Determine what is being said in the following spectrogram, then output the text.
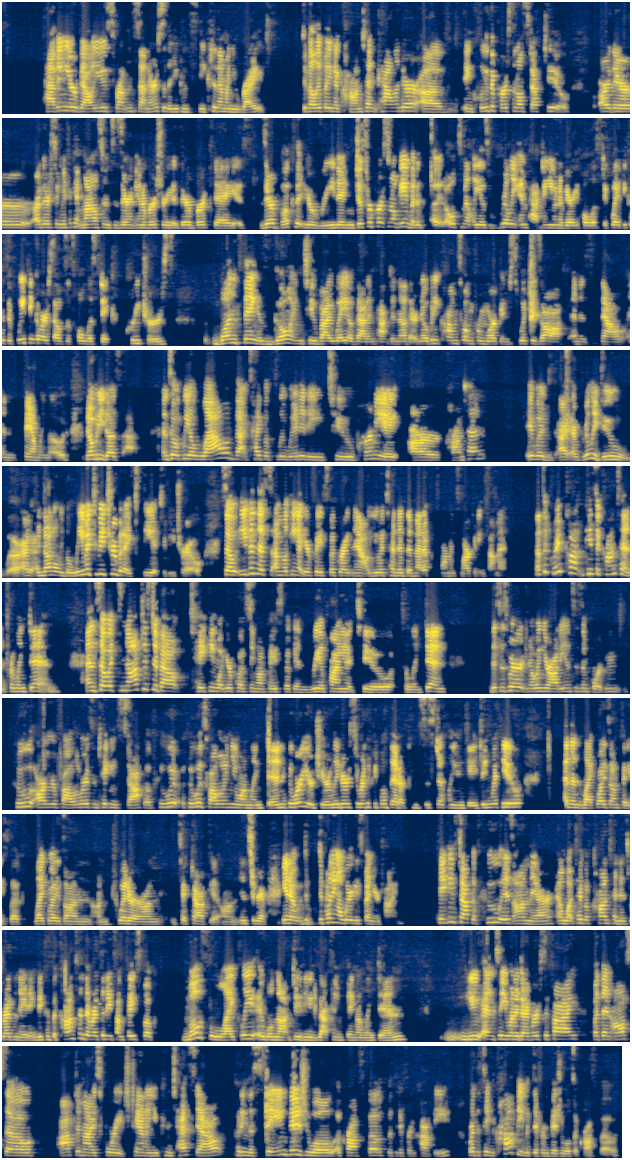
having your values front and center so that you can speak to them when you write, developing a content calendar of include the personal stuff too. Are there, are there significant milestones? Is there an anniversary? Is there a birthday? Is, is there a book that you're reading just for personal gain, but it, it ultimately is really impacting you in a very holistic way? Because if we think of ourselves as holistic creatures, one thing is going to, by way of that, impact another. Nobody comes home from work and switches off and is now in family mode. Nobody does that. And so if we allow that type of fluidity to permeate our content, it would, I, I really do, I, I, not only believe it to be true, but I see it to be true. So even this, I'm looking at your Facebook right now. You attended the Meta Performance Marketing Summit. That's a great con- piece of content for LinkedIn. And so it's not just about taking what you're posting on Facebook and reapplying it to, to LinkedIn. This is where knowing your audience is important. Who are your followers and taking stock of who who is following you on LinkedIn? Who are your cheerleaders? Who are the people that are consistently engaging with you? And then likewise on Facebook, likewise on on Twitter, on TikTok, on Instagram. You know, d- depending on where you spend your time taking stock of who is on there and what type of content is resonating because the content that resonates on Facebook, most likely it will not do the exact same thing on LinkedIn. You, and so you want to diversify, but then also optimize for each channel. You can test out putting the same visual across both with a different copy or the same copy with different visuals across both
